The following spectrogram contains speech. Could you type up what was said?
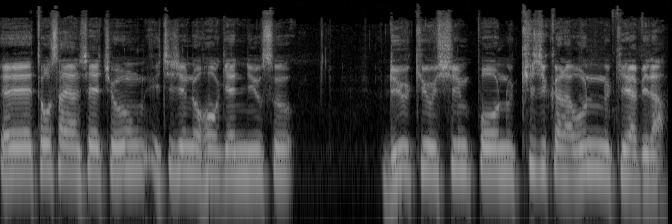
えー、東西安政中一時の方言ニュース琉球新報の記事からうんぬきやびら。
